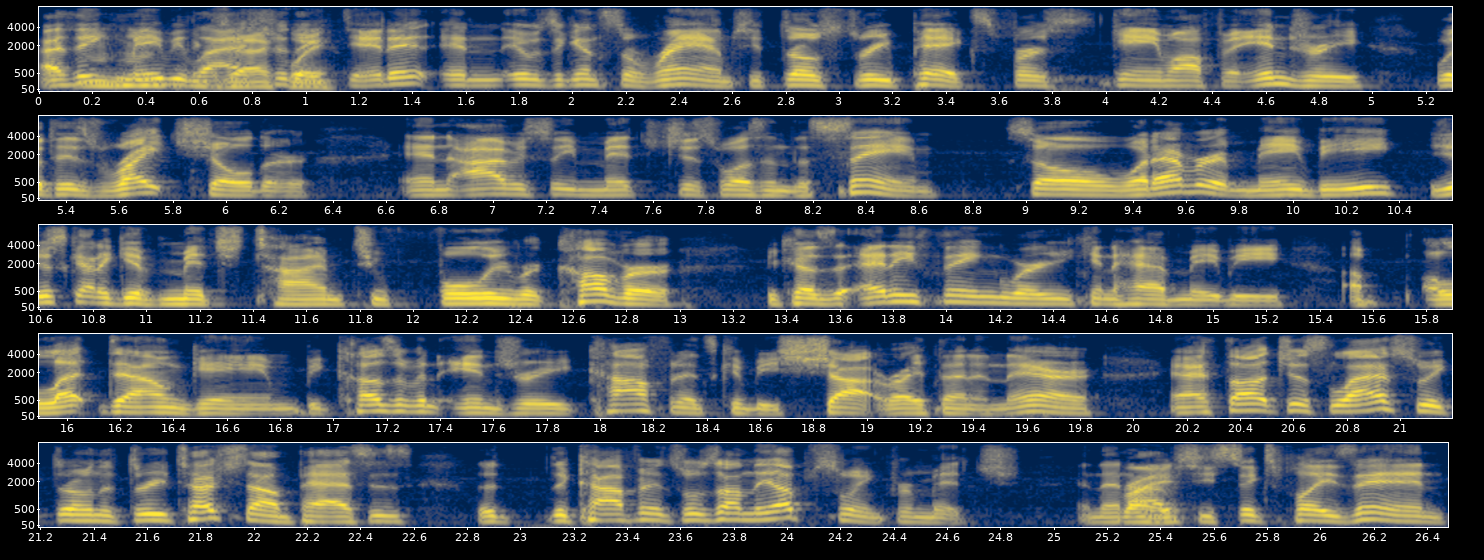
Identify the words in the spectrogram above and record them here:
I think mm-hmm, maybe last exactly. year they did it, and it was against the Rams. He throws three picks, first game off an injury with his right shoulder, and obviously Mitch just wasn't the same. So whatever it may be, you just got to give Mitch time to fully recover because anything where you can have maybe a, a letdown game because of an injury, confidence can be shot right then and there. And I thought just last week throwing the three touchdown passes, the, the confidence was on the upswing for Mitch. And then right. obviously six plays in,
